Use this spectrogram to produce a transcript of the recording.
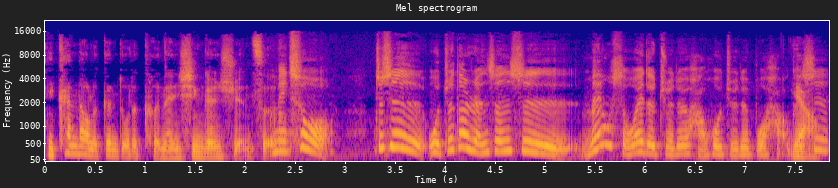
你看到了更多的可能性跟选择。没错。就是我觉得人生是没有所谓的绝对好或绝对不好，可是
